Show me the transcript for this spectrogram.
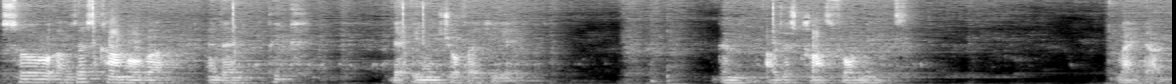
so I'll just come over and then pick the image over here. Then I'll just transform it like that.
